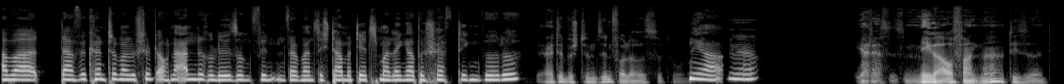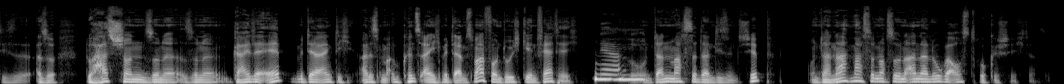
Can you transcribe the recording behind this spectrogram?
Aber dafür könnte man bestimmt auch eine andere Lösung finden, wenn man sich damit jetzt mal länger beschäftigen würde. Er hätte bestimmt Sinnvolleres zu tun. Ja. Ja. Ja, das ist ein mega Aufwand, ne? Diese, diese, also du hast schon so eine, so eine geile App, mit der eigentlich alles, du könntest eigentlich mit deinem Smartphone durchgehen, fertig. Ja. So, und dann machst du dann diesen Chip und danach machst du noch so eine analoge Ausdruckgeschichte. Also,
